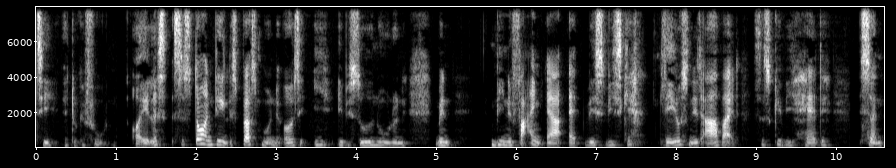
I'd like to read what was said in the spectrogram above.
til, at du kan få den. Og ellers så står en del af spørgsmålene også i episodenoterne, men min erfaring er, at hvis vi skal lave sådan et arbejde, så skal vi have det sådan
